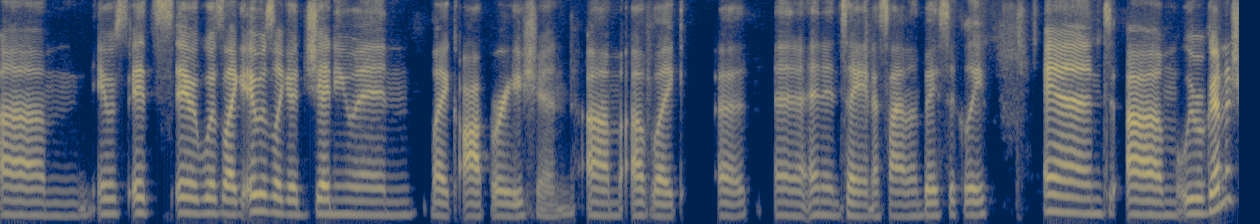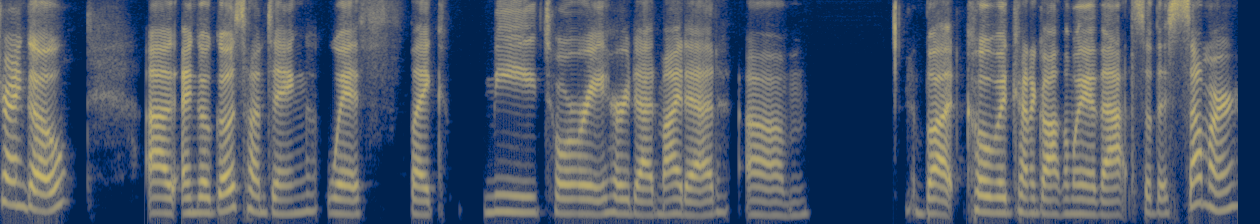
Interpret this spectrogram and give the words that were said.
Um, it was it's it was like it was like a genuine like operation um, of like a, a- an insane asylum basically. And um, we were gonna try and go uh, and go ghost hunting with like me, Tori, her dad, my dad. Um, but COVID kind of got in the way of that. So this summer,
